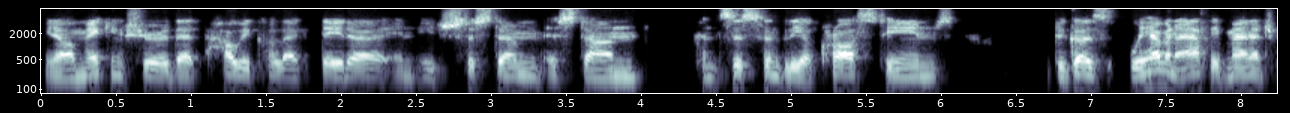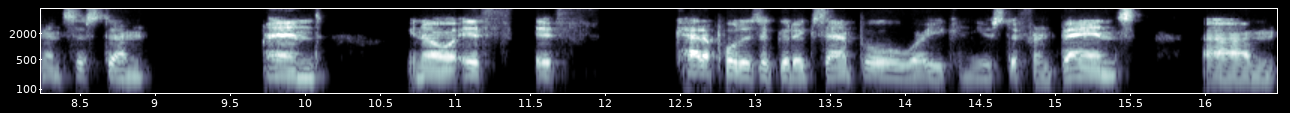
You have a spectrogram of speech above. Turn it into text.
You know, making sure that how we collect data in each system is done consistently across teams, because we have an athlete management system, and you know, if if Catapult is a good example where you can use different bands um,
